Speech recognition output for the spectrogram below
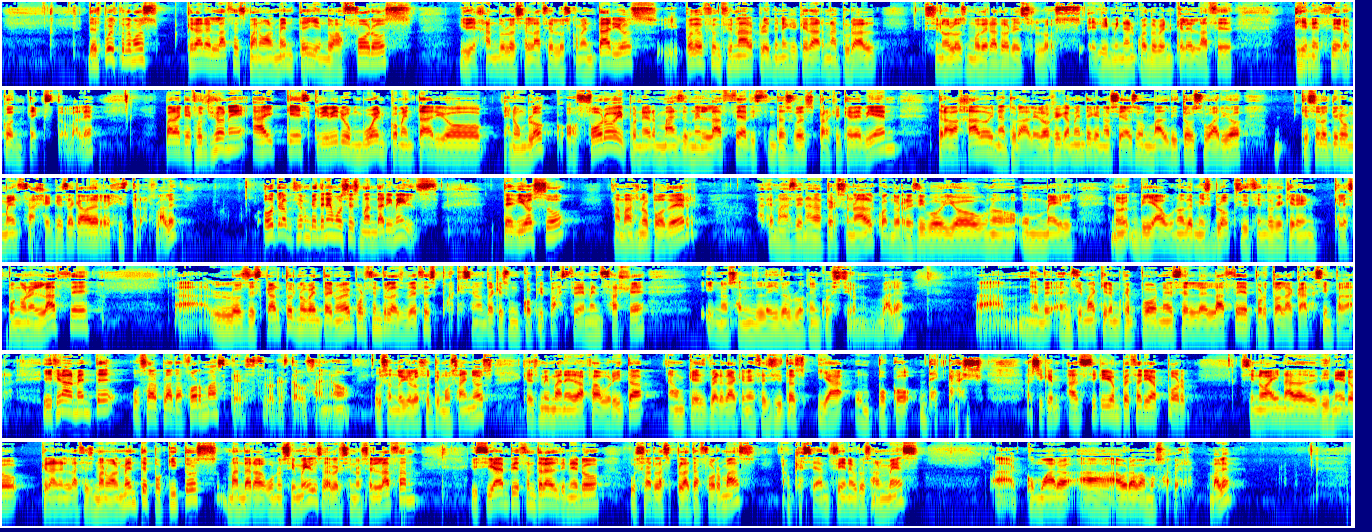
Después podemos crear enlaces manualmente yendo a foros y dejando los enlaces en los comentarios y puede funcionar, pero tiene que quedar natural si no los moderadores los eliminan cuando ven que el enlace tiene cero contexto, ¿vale? Para que funcione hay que escribir un buen comentario en un blog o foro y poner más de un enlace a distintas webs para que quede bien, trabajado y natural. Y lógicamente que no seas un maldito usuario que solo tiene un mensaje que se acaba de registrar, ¿vale? Otra opción que tenemos es mandar emails. Tedioso, a más no poder, además de nada personal, cuando recibo yo un mail vía uno de mis blogs diciendo que quieren que les ponga un enlace Ah, los descarto el 99% de las veces porque se nota que es un copy-paste de mensaje y no se han leído el bloque en cuestión, ¿vale? Encima quieren que pones el enlace por toda la cara, sin pagar. Y finalmente, usar plataformas, que es lo que he usando, usando yo los últimos años, que es mi manera favorita, aunque es verdad que necesitas ya un poco de cash. Así que, así que yo empezaría por, si no hay nada de dinero, crear enlaces manualmente, poquitos, mandar algunos emails a ver si nos enlazan y si ya empieza a entrar el dinero, usar las plataformas, aunque sean 100 euros al mes, ah, como ahora, ah, ahora vamos a ver, ¿vale?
